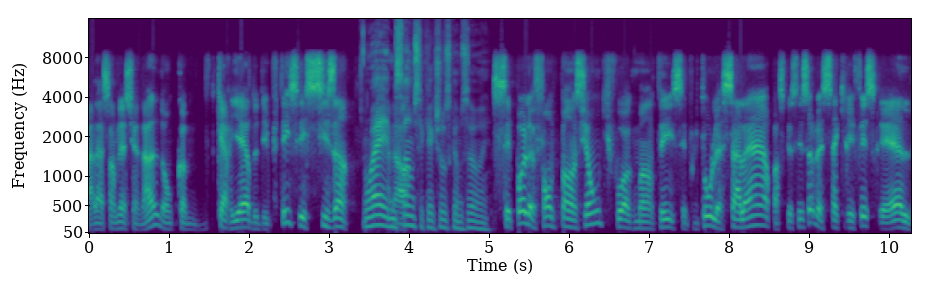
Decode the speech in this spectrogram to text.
à l'Assemblée nationale, donc comme carrière de député, c'est 6 ans. Ouais, il me semble que c'est quelque chose comme ça, oui. C'est pas le fonds de pension qu'il faut augmenter, c'est plutôt le salaire, parce que c'est ça le sacrifice réel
